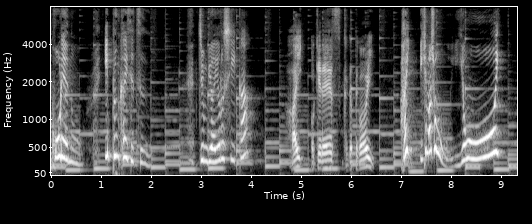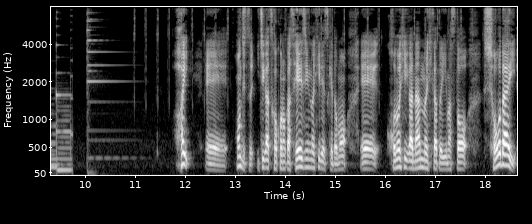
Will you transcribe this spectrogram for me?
恒例の1分解説。準備はよろしいか？はい、OK です。かかってこい。はい、行きましょうよーいはい、えー、本日1月9日成人の日ですけども、えー、この日が何の日かと言いますと、初代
